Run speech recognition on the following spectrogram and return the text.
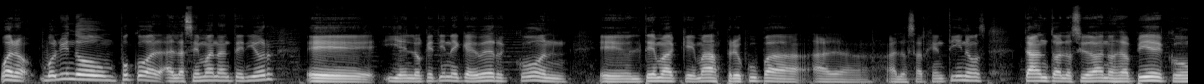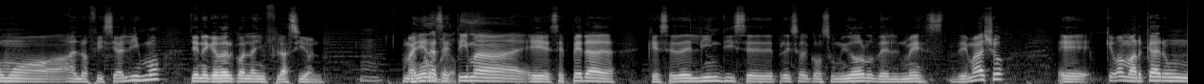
Bueno, volviendo un poco a, la semana anterior eh, y en lo que tiene que ver con eh, el tema que más preocupa a los argentinos, tanto a los ciudadanos de a pie como al oficialismo, tiene que ver con la inflación. Mm. Mañana se estima, eh, se espera que se dé el índice de precio del consumidor del mes de mayo, eh, que va a marcar un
